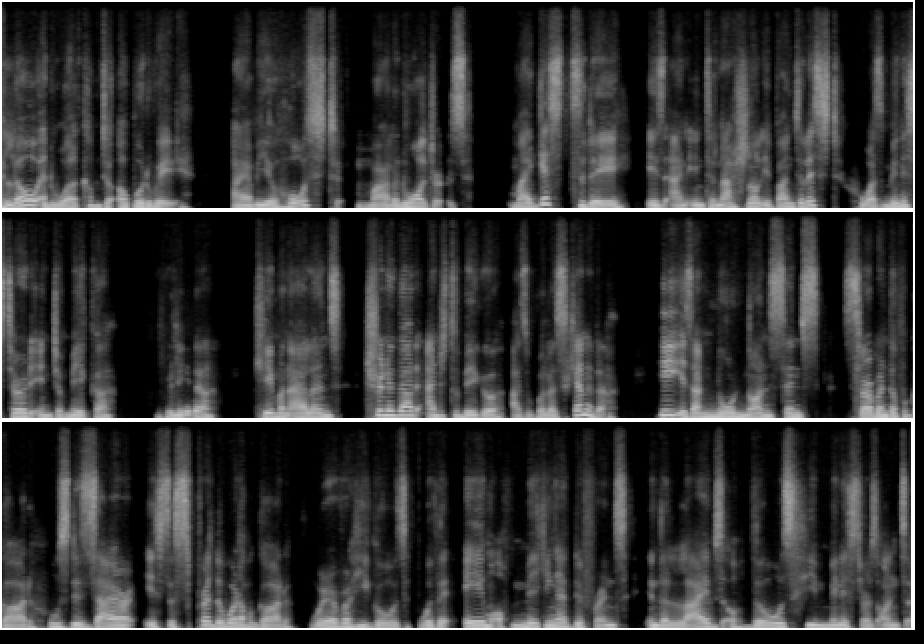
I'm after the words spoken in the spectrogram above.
Hello and welcome to Upward Way. I am your host, Marlon Walters. My guest today is an international evangelist who has ministered in Jamaica, Grenada, Cayman Islands, Trinidad and Tobago, as well as Canada. He is a no nonsense servant of God whose desire is to spread the word of God wherever he goes with the aim of making a difference in the lives of those he ministers unto.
